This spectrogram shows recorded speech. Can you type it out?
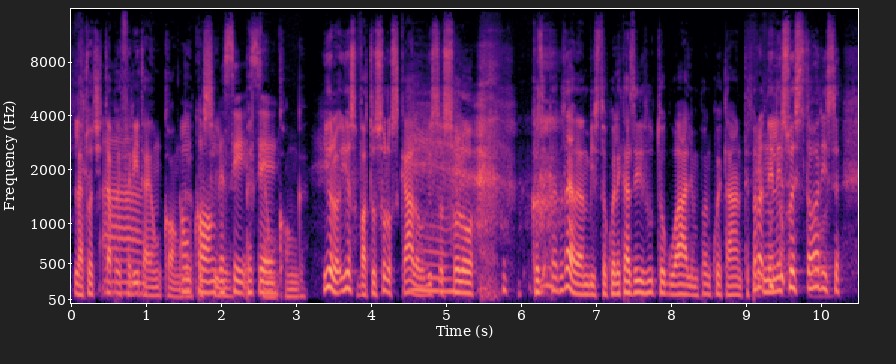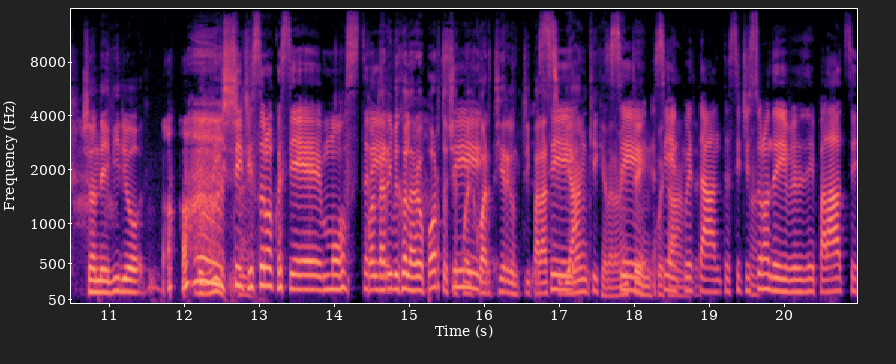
La tua città uh, preferita è Hong Kong? Hong Kong, sì. Perché sì. Hong Kong? Io, io ho fatto solo scalo, ho visto solo... Cos- cos'è avevamo visto? Quelle case di tutto uguali, un po' inquietante. Però nelle sue stories ci sono dei video bellissimi. Sì, ci sono questi mostri. Quando arrivi con l'aeroporto sì. c'è quel quartiere con tutti i palazzi sì, bianchi che è veramente sì, inquietante. Sì, è inquietante. Sì, ci ah. sono dei, dei, palazzi.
